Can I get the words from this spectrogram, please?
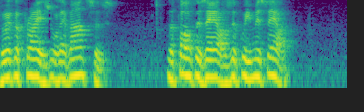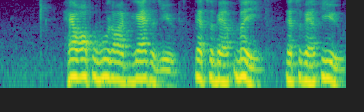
Whoever prays will have answers. The fault is ours if we miss out. How often would I have gathered you? That's about me. That's about you.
